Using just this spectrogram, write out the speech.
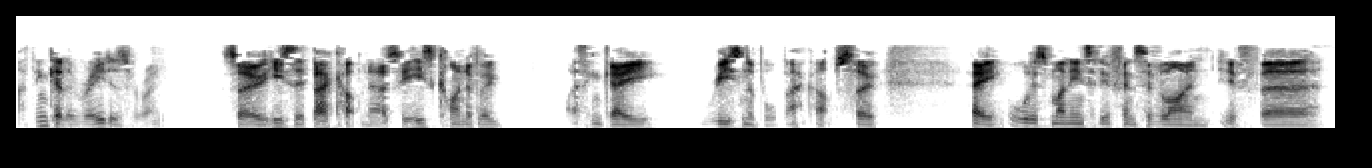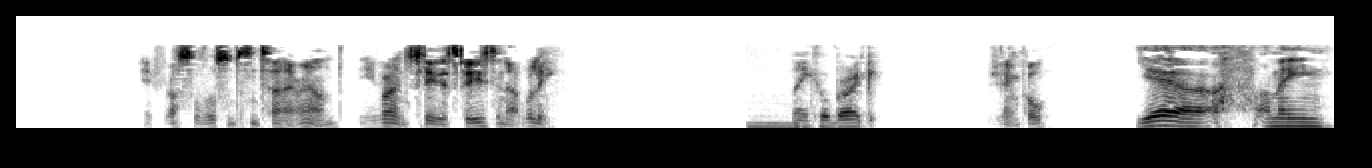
I think, at the Raiders, right? So he's their backup now. So he's kind of a, I think, a reasonable backup. So, hey, all this money into the offensive line. If uh, if Russell Wilson doesn't turn it around, he won't see the season up, will he? Make or break. What do you think, Paul? Yeah, I mean,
